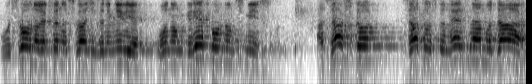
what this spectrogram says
Uslovno rečeno slađe zanimljivije u onom grehovnom smislu. A zašto? Zato što ne znamo dar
